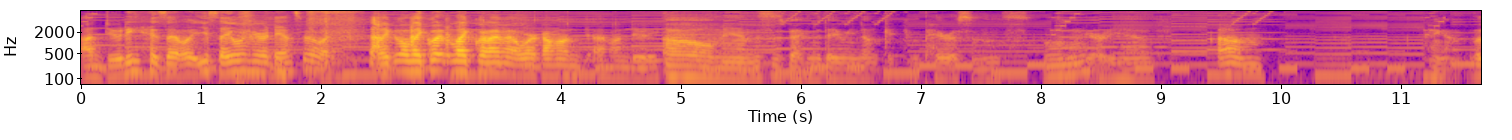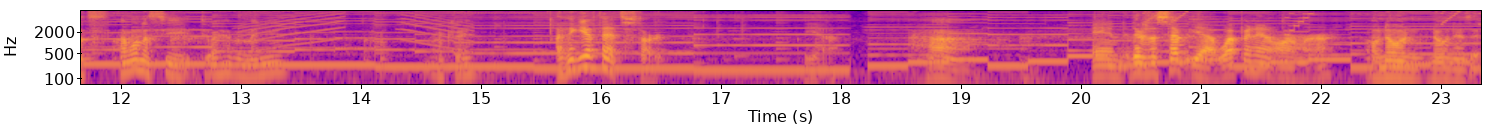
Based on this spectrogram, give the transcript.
on duty. Is that what you say when you're a dancer? Like, like, oh, like, when, like when I'm at work, I'm on, I'm on duty. Oh man, this is back in the day when you don't get comparisons. Mhm. We already have. Um, Hang on, let's. I want to see. Do I have a menu? Okay. I think you have to hit start. Yeah. Ah. And there's a separate, yeah, weapon and armor. Oh, no one. No one has it.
